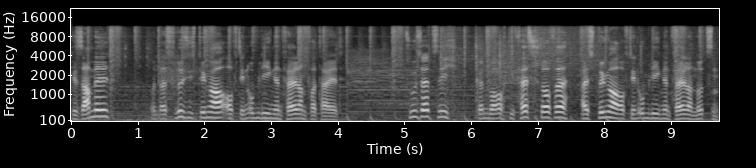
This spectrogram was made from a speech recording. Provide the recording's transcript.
gesammelt und als Flüssigdünger auf den umliegenden Feldern verteilt. Zusätzlich können wir auch die Feststoffe als Dünger auf den umliegenden Feldern nutzen.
